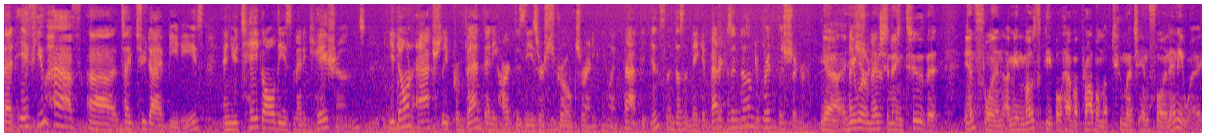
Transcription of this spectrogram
That if you have uh, type 2 diabetes and you take all these medications, you don't actually prevent any heart disease or strokes or anything like that. The insulin doesn't make it better because it doesn't get rid of the sugar. Yeah, and That you were mentioning too that insulin, I mean, most people have a problem of too much insulin anyway.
